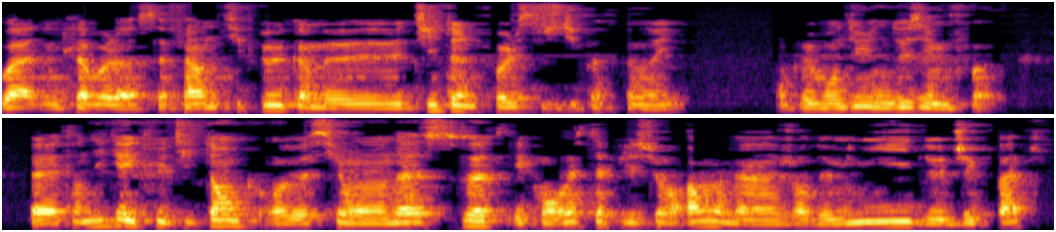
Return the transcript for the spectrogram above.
voilà. Donc là, voilà, ça fait un petit peu comme euh, Titanfall, si je dis pas de conneries. On peut bondir une deuxième fois. Euh, tandis qu'avec le Titan, euh, si on a saute et qu'on reste appuyé sur A, on a un genre de mini de jetpack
